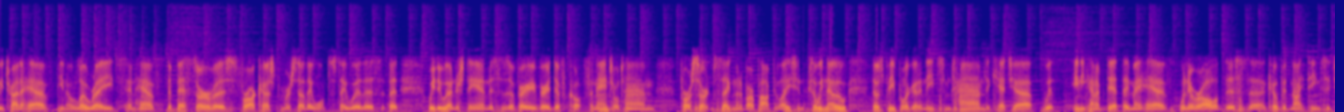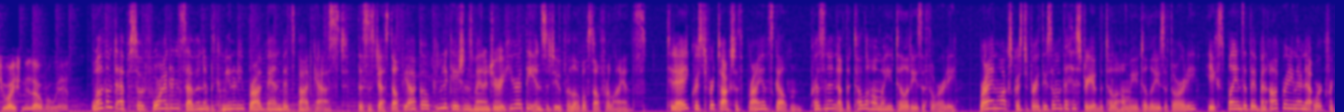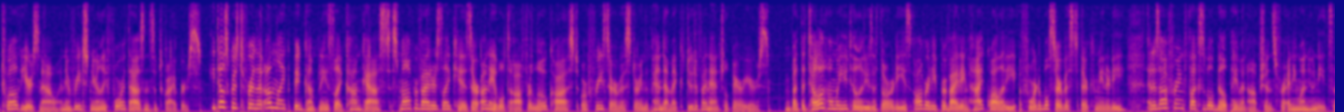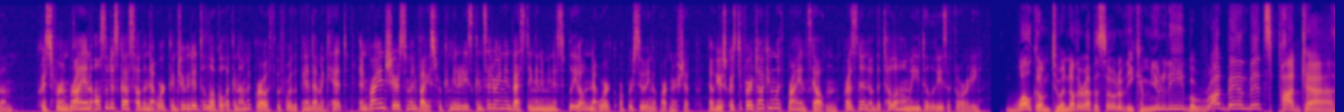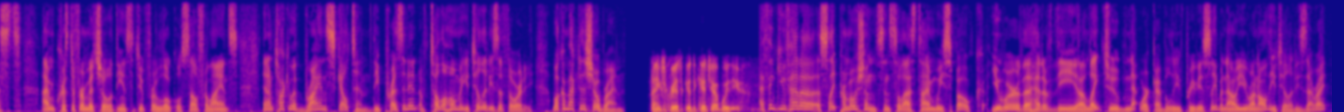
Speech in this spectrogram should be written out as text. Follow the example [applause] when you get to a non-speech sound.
We try to have, you know, low rates and have the best service for our customers so they want to stay with us. But we do understand this is a very, very difficult financial time for a certain segment of our population. So we know those people are going to need some time to catch up with any kind of debt they may have whenever all of this uh, COVID 19 situation is over with. Welcome to episode 407 of the Community Broadband Bits podcast. This is Jess Del Fiacco, Communications Manager here at the Institute for Local Self Reliance. Today, Christopher talks with Brian Skelton, President of the Tullahoma Utilities Authority. Brian walks Christopher through some of the history of the Tullahoma Utilities Authority. He explains that they've been operating their network for 12 years now and have reached nearly 4,000 subscribers. He tells Christopher that unlike big companies like Comcast, small providers like his are unable to offer low cost or free service during the pandemic due to financial barriers. But the Tullahoma Utilities Authority is already providing high quality, affordable service to their community and is offering flexible bill payment options for anyone who needs them. Christopher and Brian also discuss how the network contributed to local economic growth before the pandemic hit, and Brian shares some advice for communities considering investing in a municipally owned network or pursuing a partnership. Now, here's Christopher talking with Brian Skelton, president of the Tullahoma Utilities Authority. Welcome to another episode of the Community Broadband Bits podcast. I'm Christopher Mitchell at the Institute for Local Self Reliance, and I'm talking with Brian Skelton, the president of Tullahoma Utilities Authority. Welcome back to the show, Brian. Thanks, Chris. Good to catch up with you. I think you've had a, a slight promotion since the last time we spoke. You were the head of the uh, LightTube network, I believe, previously, but now you run all the utilities. Is that right?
